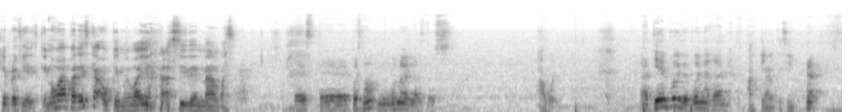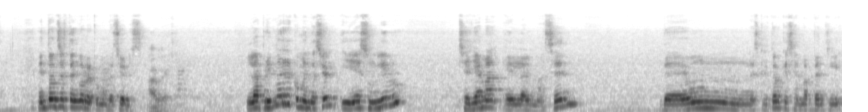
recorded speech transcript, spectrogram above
¿Qué prefieres? ¿Que no aparezca o que me vaya así de nada más? Este, pues no, ninguna de las dos. Ah, bueno. A tiempo y de buena gana. Ah, claro que sí. Entonces tengo recomendaciones. A ver. La primera recomendación, y es un libro, se llama El almacén de un escritor que se llama Bentley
